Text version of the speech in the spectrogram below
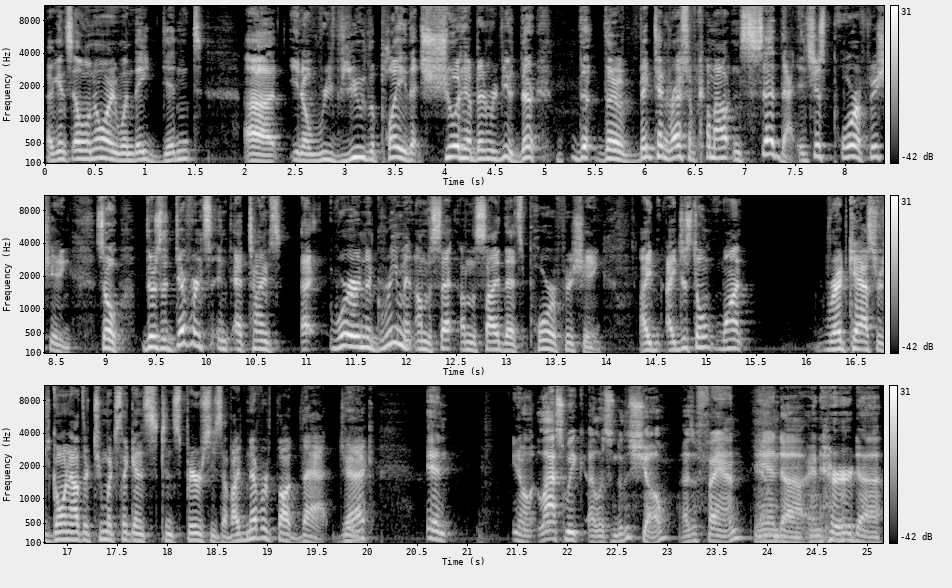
against Illinois when they didn't uh, you know, review the play that should have been reviewed. They're, the the Big Ten refs have come out and said that it's just poor officiating. So there's a difference in, at times. Uh, we're in agreement on the set on the side that's poor officiating. I I just don't want Redcasters going out there too much thinking it's conspiracy stuff. I've never thought that, Jack. And you know, last week I listened to the show as a fan and uh, and heard uh,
